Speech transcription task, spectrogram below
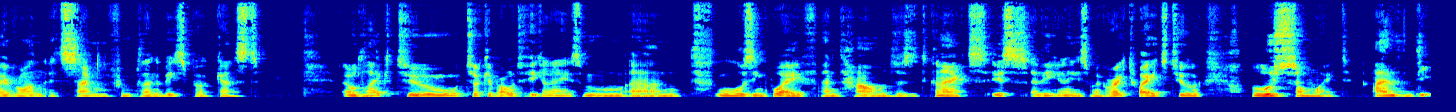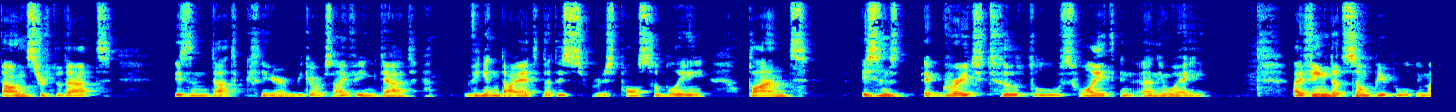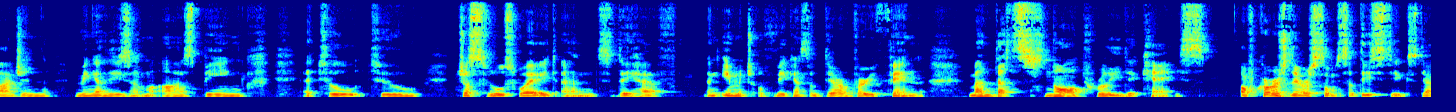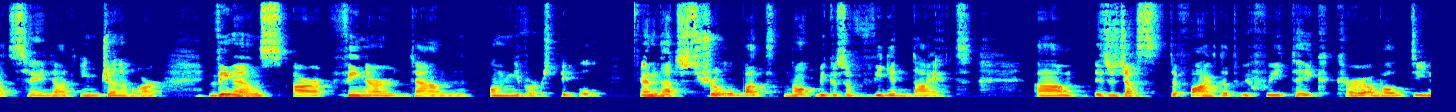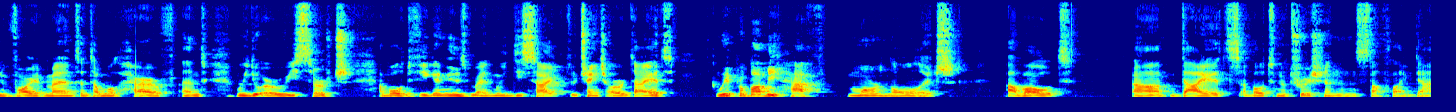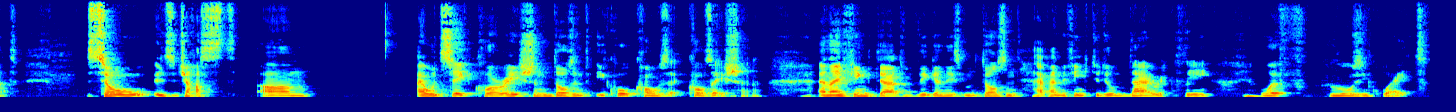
Hi everyone, it's Simon from Planet Based Podcast. I would like to talk about veganism and losing weight and how does it connect. Is veganism a great way to lose some weight? And the answer to that isn't that clear because I think that vegan diet that is responsibly planned isn't a great tool to lose weight in any way. I think that some people imagine veganism as being a tool to just lose weight and they have an image of vegans that they are very thin. But that's not really the case. Of course, there are some statistics that say that in general, vegans are thinner than omnivorous people. And that's true, but not because of vegan diet. Um, it's just the fact that if we take care about the environment and our health and we do a research about veganism and we decide to change our diet, we probably have more knowledge about uh, diets, about nutrition and stuff like that. So it's just, um, I would say correlation doesn't equal causation. And I think that veganism doesn't have anything to do directly with losing weight.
